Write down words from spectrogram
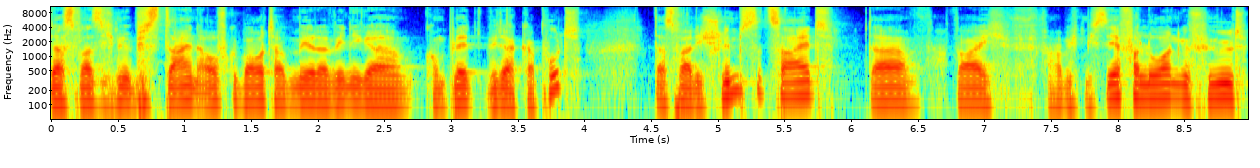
das, was ich mir bis dahin aufgebaut habe, mehr oder weniger komplett wieder kaputt. Das war die schlimmste Zeit. Da war ich, habe ich mich sehr verloren gefühlt.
